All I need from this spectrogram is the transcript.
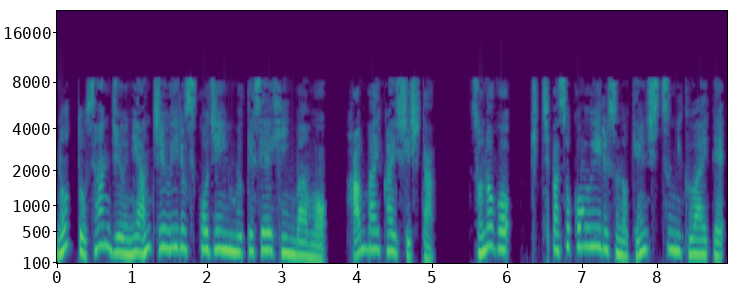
ノット32アンチウイルス個人向け製品版を販売開始した。その後、基地パソコンウイルスの検出に加えて、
